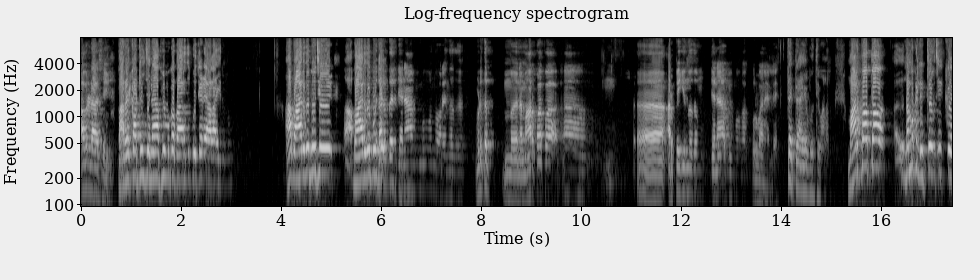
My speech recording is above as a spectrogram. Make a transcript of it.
അവരുടെ ആശയം. പാറേക്കാട്ടിൽ ജനാഭിമുഖ ഭാരത പൂജയുടെ ആളായിരുന്നു. ആ ഭാരതപൂജ ഭാരതപൂജ ജനാഭിമുഖം എന്ന് പറയുന്നത് ഇവിടുത്തെ പിന്നെ മാർപ്പാപ്പ അർപ്പിക്കുന്നതും ജനാഭിമുഖ കുർബാനയല്ലേ? തെറ്റായ ബോധ്യമാണ്. മാർപ്പാപ്പ നമുക്ക് ലിറ്റർജിക്ക്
